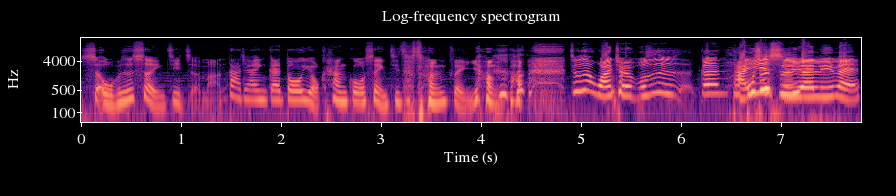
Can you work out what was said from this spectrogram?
摄，我不是摄影记者嘛，大家应该都有看过摄影记者长怎样吧？就是完全不是跟台艺石原里美，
